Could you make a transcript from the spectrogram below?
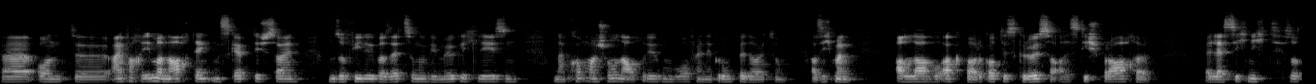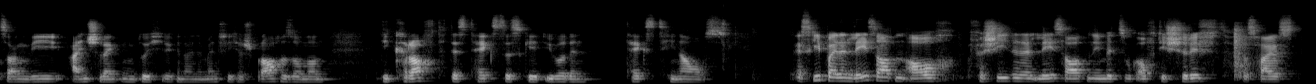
äh, und äh, einfach immer nachdenken, skeptisch sein und so viele Übersetzungen wie möglich lesen und dann kommt man schon auch irgendwo auf eine Grundbedeutung. Also ich meine, Allahu Akbar, Gott ist größer als die Sprache. Er lässt sich nicht sozusagen wie einschränken durch irgendeine menschliche Sprache, sondern die Kraft des Textes geht über den Text hinaus. Es gibt bei den Lesarten auch verschiedene Lesarten in Bezug auf die Schrift. Das heißt,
